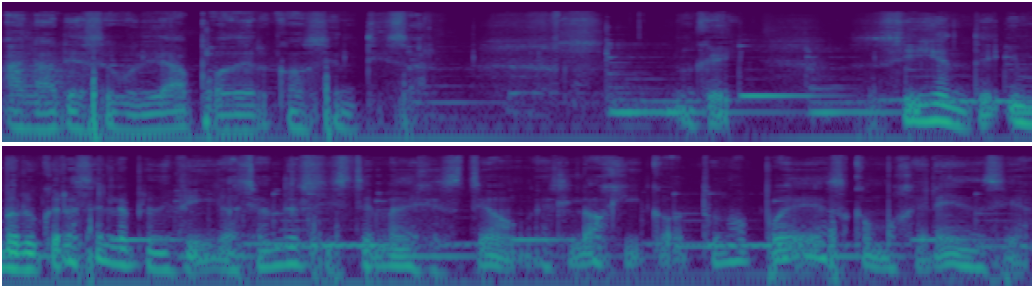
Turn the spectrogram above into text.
al área de seguridad a poder concientizar. Okay. Siguiente, involucrarse en la planificación del sistema de gestión. Es lógico, tú no puedes como gerencia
